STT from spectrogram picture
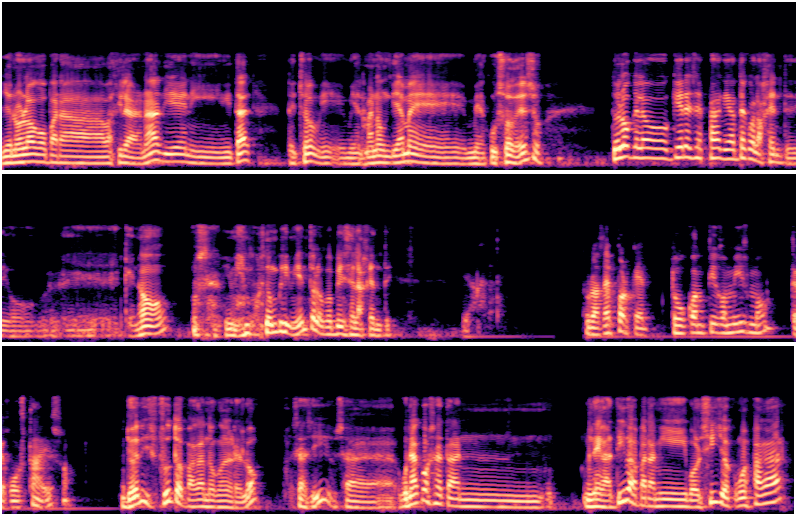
yo no lo hago para vacilar a nadie ni, tal. De hecho, mi, hermana un día me, acusó de eso. Tú lo que lo quieres es para quedarte con la gente. Digo, eh, que no. O sea, a mí me importa un pimiento lo que piense la gente. Tú lo haces porque tú contigo mismo te gusta eso. Yo disfruto pagando con el reloj. Es así. O sea, una cosa tan negativa para mi bolsillo como es pagar,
